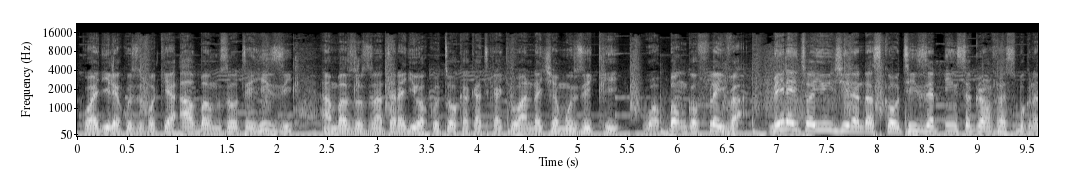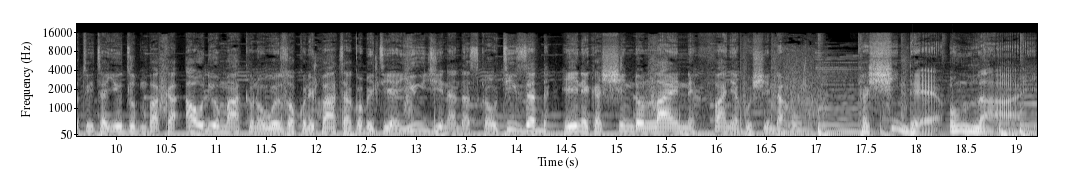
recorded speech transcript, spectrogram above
kwa ajili ya kuzipokea album zote hizi ambazo zinatarajiwa kutoka katika kiwanda cha muziki wa Bongo Flava. Mi naitwa Eugene underscore TZ, Instagram, Facebook na Twitter, YouTube mpaka Audio mark, Una uwezo wa kunipata kupitia Eugene underscore TZ. Hii ni Kashinda Online, fanya kushinda humu. Kashinde Online.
